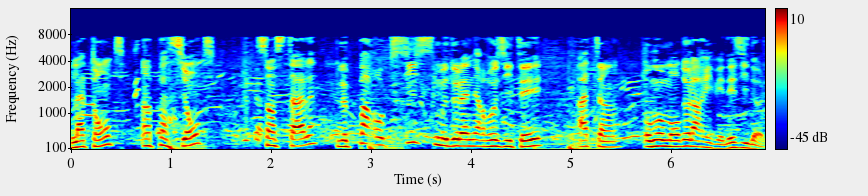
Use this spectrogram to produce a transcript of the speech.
L'attente, impatiente, s'installe, le paroxysme de la nervosité atteint au moment de l'arrivée des idoles.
